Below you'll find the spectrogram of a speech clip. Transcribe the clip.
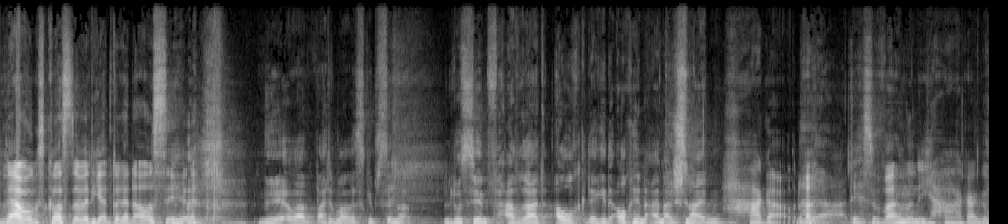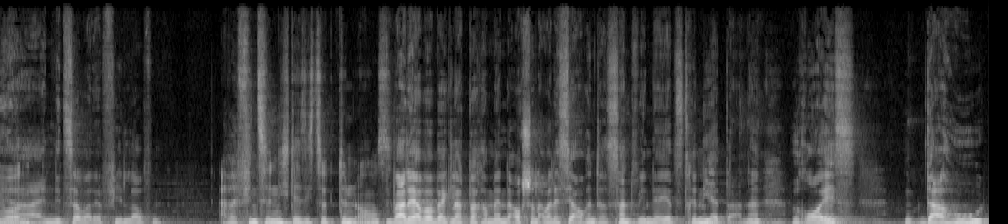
Werbungskosten, wenn ich ja drin aussehe. Nee, aber warte mal, was gibt's denn noch? Lucien Favre hat auch, der geht auch hin einmal schneiden. Hager, oder? Ja. Der ist so wahnsinnig hager geworden. Ja, in Nizza war der viel laufen. Aber findest du nicht, der sieht so dünn aus? War der aber bei Gladbach am Ende auch schon. Aber das ist ja auch interessant, wen der jetzt trainiert da. Ne? Reus, Dahu,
